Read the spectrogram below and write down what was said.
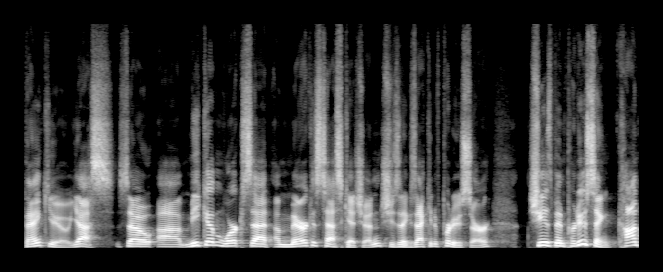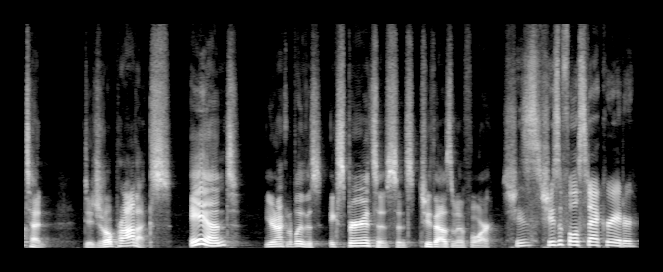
Thank you. Yes. So uh, Mykim works at America's Test Kitchen. She's an executive producer. She has been producing content, digital products, and you're not going to believe this experiences since 2004. She's she's a full stack creator.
